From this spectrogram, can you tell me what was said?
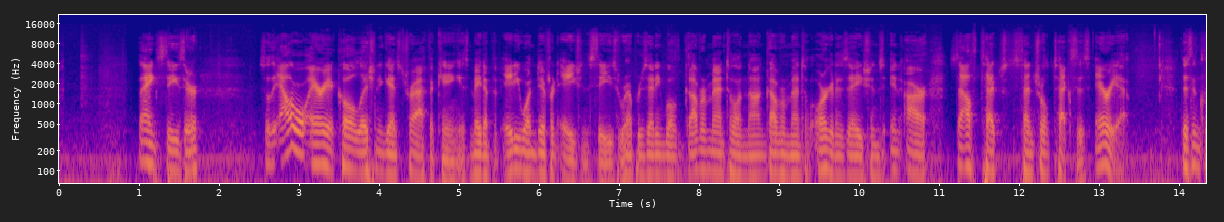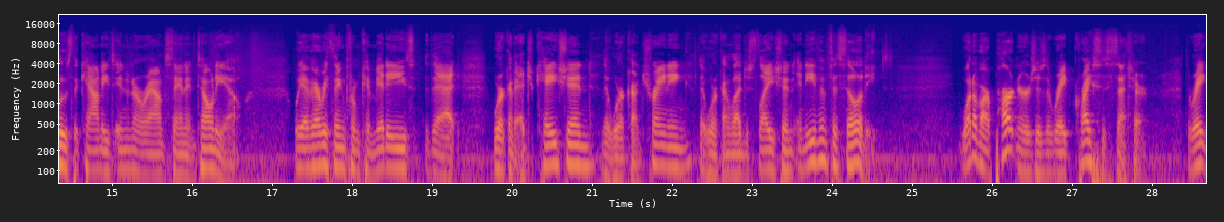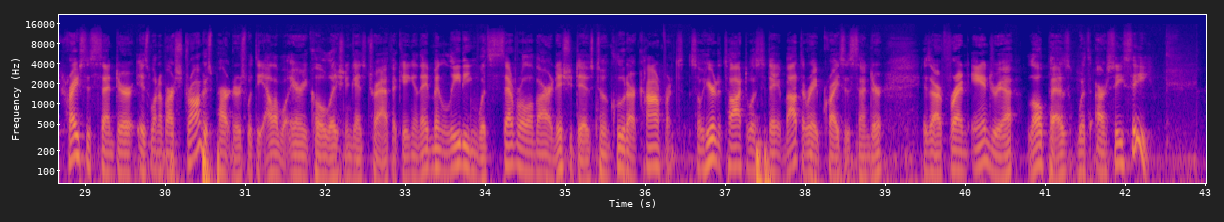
Thanks, Cesar. So, the Alamo Area Coalition Against Trafficking is made up of 81 different agencies representing both governmental and non governmental organizations in our South Tex- Central Texas area. This includes the counties in and around San Antonio. We have everything from committees that work on education, that work on training, that work on legislation, and even facilities. One of our partners is the Rape Crisis Center. The Rape Crisis Center is one of our strongest partners with the Alamo Area Coalition Against Trafficking, and they've been leading with several of our initiatives to include our conference. So, here to talk to us today about the Rape Crisis Center is our friend Andrea Lopez with RCC.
